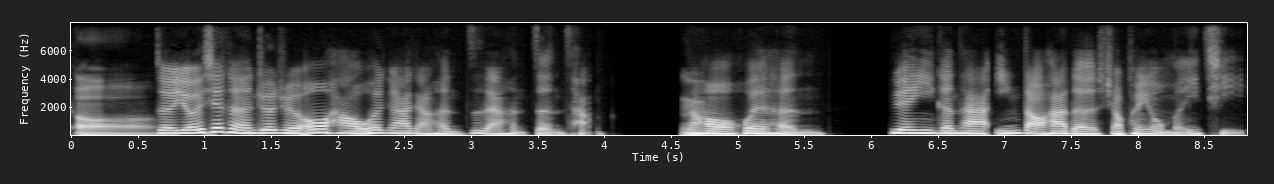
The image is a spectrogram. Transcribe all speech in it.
啊，对，有一些可能就会觉得哦，好，我会跟他讲，很自然，很正常，然后会很愿意跟他引导他的小朋友们一起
